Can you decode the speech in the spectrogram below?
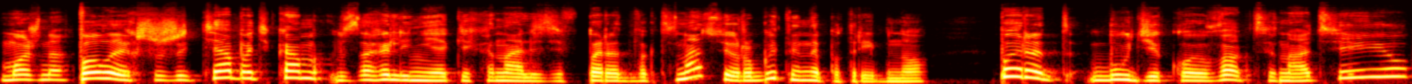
можна? Полегшу життя батькам взагалі ніяких аналізів перед вакцинацією робити не потрібно. Перед будь-якою вакцинацією,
